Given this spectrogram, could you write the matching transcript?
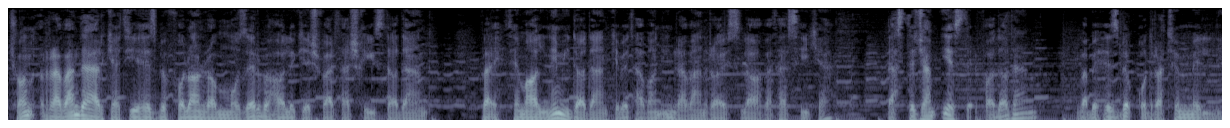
چون روند حرکتی حزب فلان را مضر به حال کشور تشخیص دادند و احتمال نمی‌دادند که بتوان این روند را اصلاح و تصحیح کرد دست جمعی استعفا دادند و به حزب قدرت ملی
